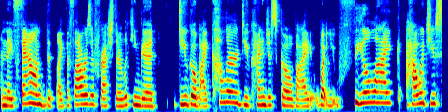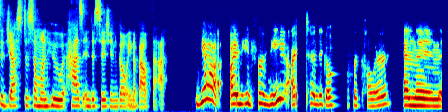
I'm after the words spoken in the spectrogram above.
and they found that like the flowers are fresh, they're looking good, do you go by color? Do you kind of just go by what you feel like? How would you suggest to someone who has indecision going about that? Yeah, I mean for me, I tend to go for color and then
